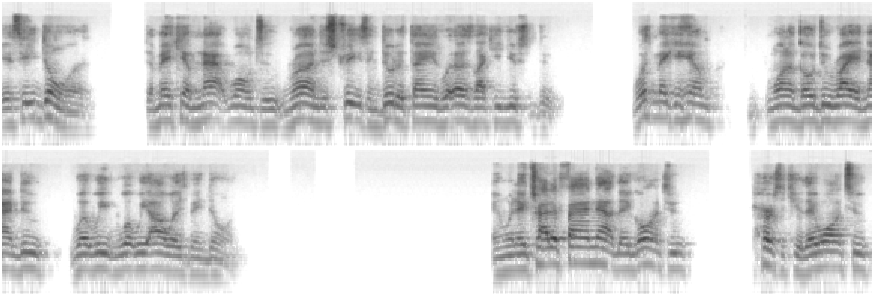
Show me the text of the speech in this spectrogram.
is he doing to make him not want to run the streets and do the things with us like he used to do. What's making him want to go do right and not do what we what we always been doing? And when they try to find out, they're going to persecute. They want to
